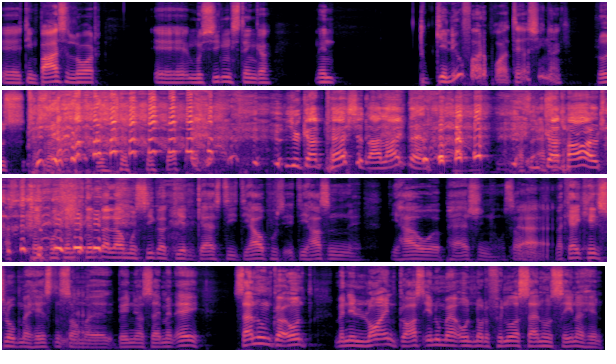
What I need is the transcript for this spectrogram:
øh, din bars er lort, øh, musikken stinker, men du giver liv for det, bror, det er også fint nok. Plus, altså, You got passion, I like that. altså, you got heart. tænk på, dem, dem, der laver musik og giver den gas, de, de har jo, de har sådan, øh, de har jo uh, passion. Jo, så Ja. ja. man kan ikke helt slå dem af hesten, som uh, Benny også sagde. Men hey, sandheden gør ondt, men en løgn gør også endnu mere ondt, når du finder ud af sandheden senere hen.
